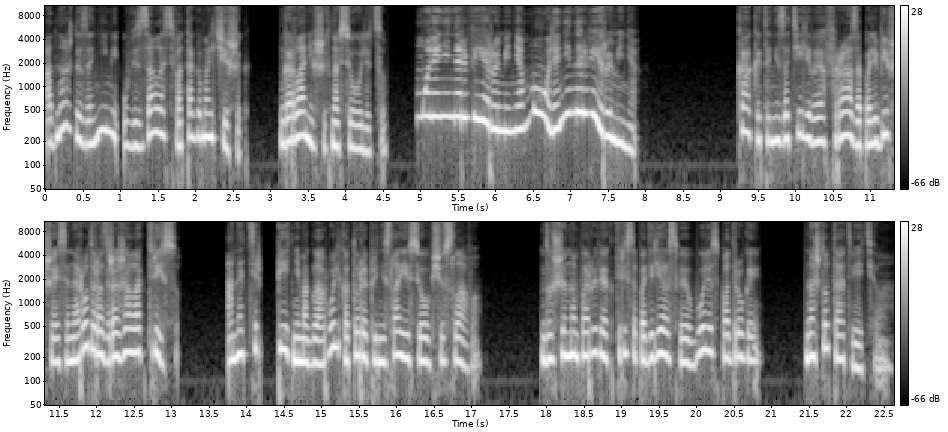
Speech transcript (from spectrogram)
Однажды за ними увязалась ватага мальчишек — горланивших на всю улицу. «Муля, не нервируй меня! Муля, не нервируй меня!» Как эта незатейливая фраза, полюбившаяся народу, раздражала актрису. Она терпеть не могла роль, которая принесла ей всеобщую славу. В душевном порыве актриса поделила свою боль с подругой, на что-то ответила.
